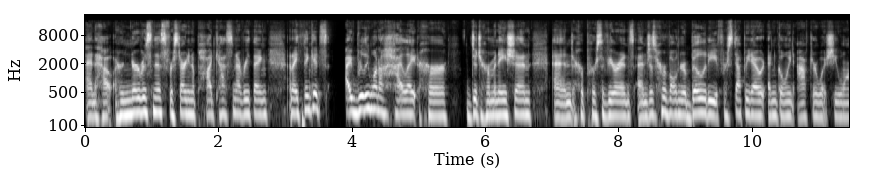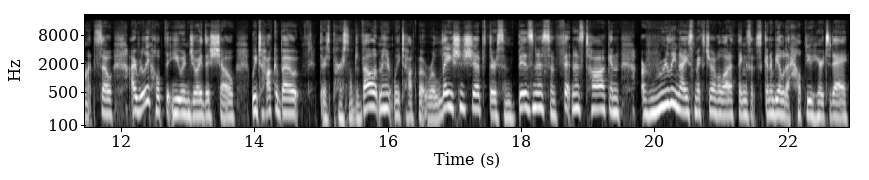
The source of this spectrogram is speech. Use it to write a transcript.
and how her nervousness for starting a podcast and everything. And I think it's I really want to highlight her determination and her perseverance and just her vulnerability for stepping out and going after what she wants. So I really hope that you enjoy this show. We talk about there's personal development, we talk about relationships, there's some business, some fitness talk, and a really nice mixture of a lot of things that's going to be able to help you here today.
